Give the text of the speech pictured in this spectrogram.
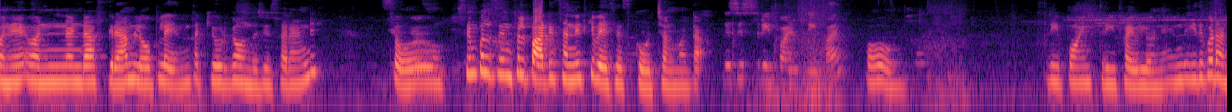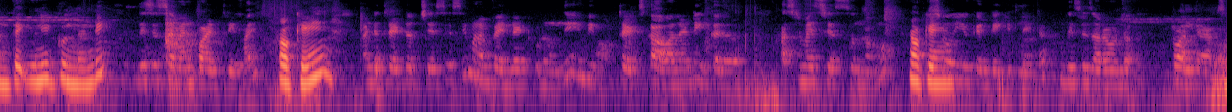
one one and half gram లోపల ఎంత క్యూట్గా ఉందో చూసారా అండి? సో సింపుల్ సింపుల్ పార్టీస్ అన్నిటికీ వేసేసుకోవచ్చు అనమాట this is three point three five o three point three ఫైవ్లోనే ఇది కూడా అంతే యూనిక్గా ఉందండి. This is seven point three five okay. And thread వచ్చేసేసి మనం పెండెంట్ కూడా ఉంది. ఇవి థ్రెడ్స్ కావాలంటే ఇంకా కస్టమైజ్ చేస్తున్నాము. Okay. So you can take it later this is around twelve grams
